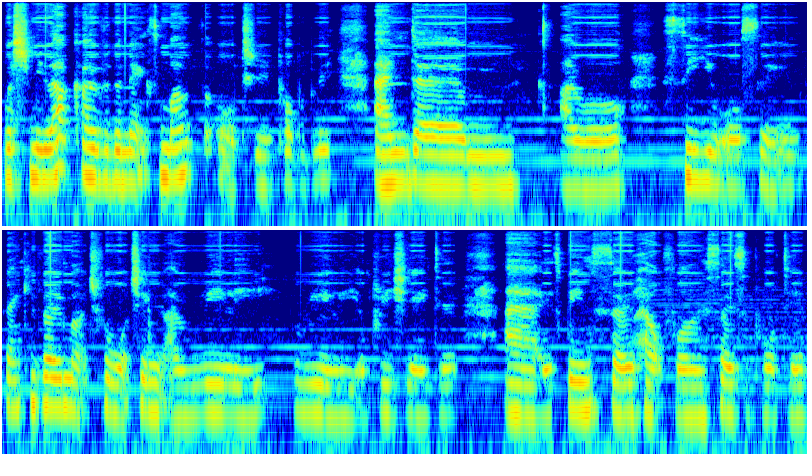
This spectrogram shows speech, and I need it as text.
wish me luck over the next month or two probably. And um, I will see you all soon. Thank you very much for watching. I really, really appreciate it. Uh, it's been so helpful and so supportive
